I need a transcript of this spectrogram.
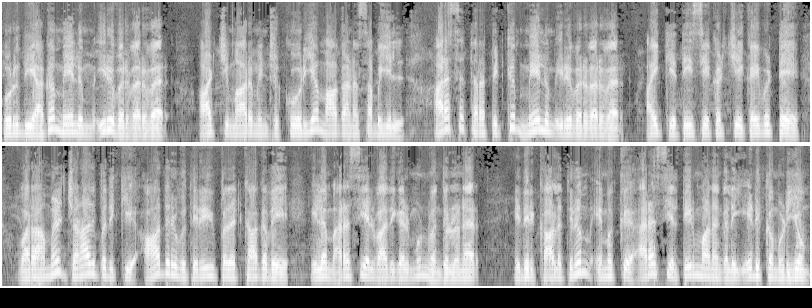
உறுதியாக மேலும் இருவர் வருவர். ஆட்சி மாறும் என்று கூறிய மாகாண சபையில் அரச தரப்பிற்கு மேலும் இருவர் வருவர். ஐக்கிய தேசிய கட்சியை கைவிட்டு வராமல் ஜனாதிபதிக்கு ஆதரவு தெரிவிப்பதற்காகவே இளம் அரசியல்வாதிகள் முன் வந்துள்ளனர். எதிர்காலத்திலும் எமக்கு அரசியல் தீர்மானங்களை எடுக்க முடியும்.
